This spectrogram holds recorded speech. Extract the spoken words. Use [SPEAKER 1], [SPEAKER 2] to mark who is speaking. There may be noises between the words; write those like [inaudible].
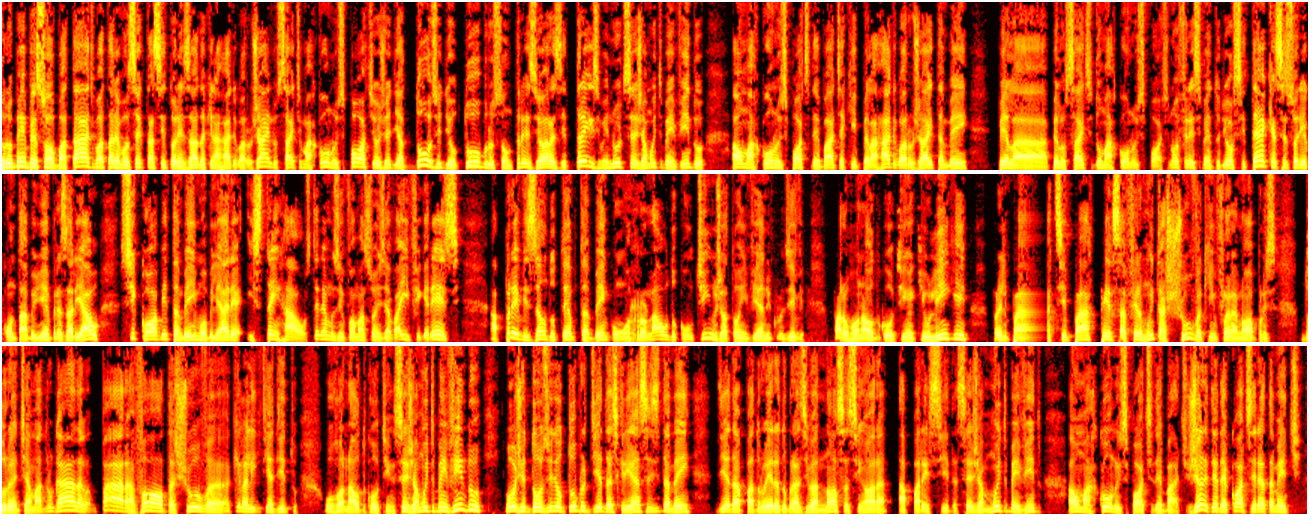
[SPEAKER 1] Tudo bem, pessoal? Boa tarde. Boa tarde a você que está sintonizado aqui na Rádio Guarujá e no site Marcou no Esporte. Hoje é dia 12 de outubro, são 13 horas e 3 minutos. Seja muito bem-vindo ao Marcou no Esporte Debate aqui pela Rádio Guarujá e também pela, pelo site do Marcou no Esporte. No oferecimento de Orcitec, assessoria contábil e empresarial, Cicobi também imobiliária Stenhouse. Teremos informações de Havaí Figueirense, a previsão do tempo também com o Ronaldo Coutinho, já estou enviando inclusive para o Ronaldo Coutinho aqui o link para ele participar. Terça-feira, muita chuva aqui em Florianópolis durante a madrugada. Para, volta, chuva, aquilo ali que tinha dito o Ronaldo Coutinho. Seja muito bem-vindo. Hoje, 12 de outubro, Dia das Crianças e também Dia da Padroeira do Brasil, a Nossa Senhora Aparecida. Seja muito bem-vindo ao Marcou no Esporte Debate. Jâniter Decotes, diretamente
